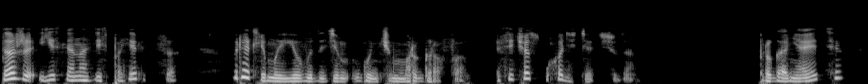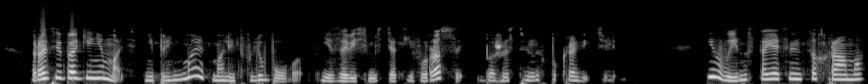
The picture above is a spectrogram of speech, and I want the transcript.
Даже если она здесь появится, вряд ли мы ее выдадим гончим Марграфа. А сейчас уходите отсюда. Прогоняете? Разве богиня-мать не принимает молитвы любого, вне зависимости от его расы и божественных покровителей? И вы, настоятельница храма,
